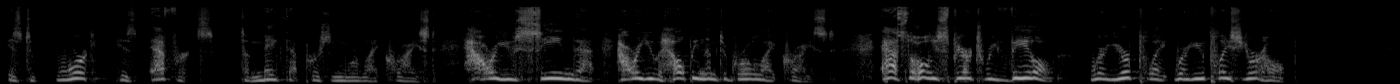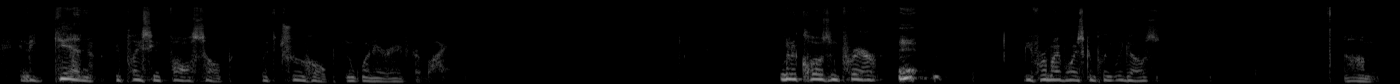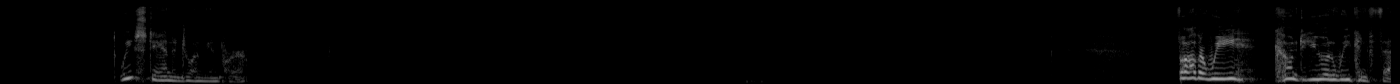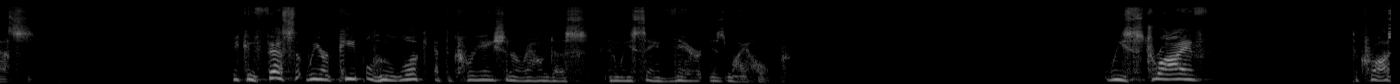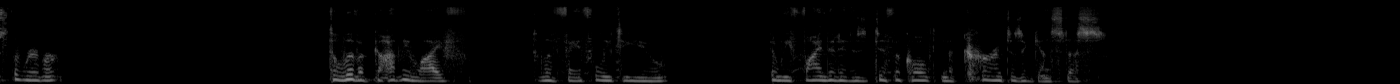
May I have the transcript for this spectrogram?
is to work his efforts to make that person more like Christ. How are you seeing that? How are you helping them to grow like Christ? Ask the Holy Spirit to reveal where, your pla- where you place your hope and begin replacing false hope with true hope in one area of your life. I'm going to close in prayer before my voice completely goes. Um, will you stand and join me in prayer? Father, we come to you and we confess. We confess that we are people who look at the creation around us and we say, There is my hope. We strive to cross the river to live a godly life, to live faithfully to you, and we find that it is difficult and the current is against us.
